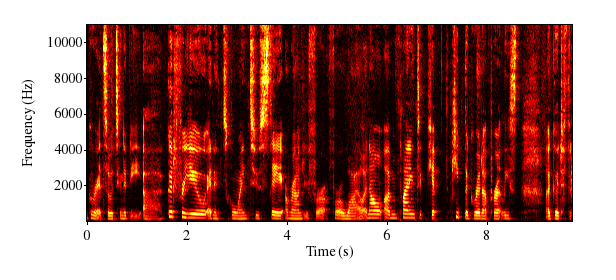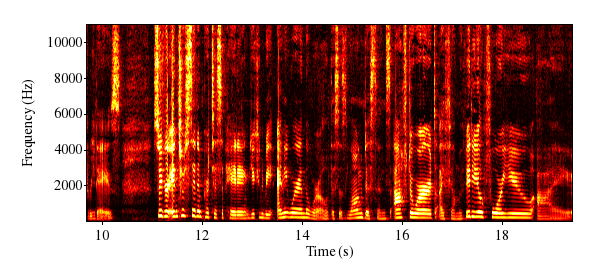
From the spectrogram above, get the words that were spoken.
grid, so it's going to be uh, good for you, and it's going to stay around you for for a while. And I'll, I'm planning to keep keep the grid up for at least a good three days. So, if you're interested in participating, you can be anywhere in the world. This is long distance. Afterwards, I film a video for you. I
